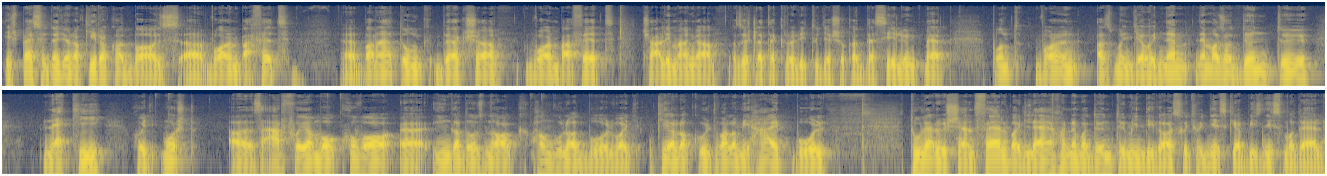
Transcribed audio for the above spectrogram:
és persze, hogy nagyon a kirakatba az uh, Warren Buffett uh, barátunk, Berkshire, Warren Buffett, Charlie Manga, az ötletekről itt ugye sokat beszélünk, mert pont Warren azt mondja, hogy nem, nem az a döntő neki, hogy most az árfolyamok hova uh, ingadoznak hangulatból, vagy kialakult valami hype-ból, túl erősen fel vagy le, hanem a döntő mindig az, hogy hogy néz ki a bizniszmodell,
